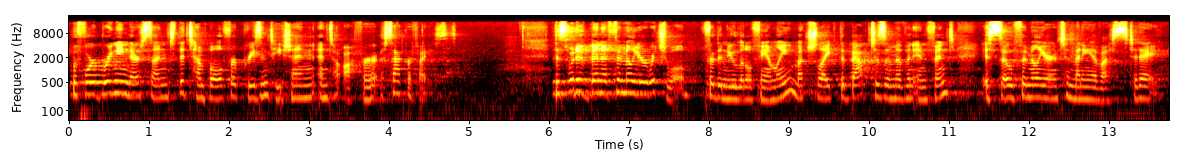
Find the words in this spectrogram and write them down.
before bringing their son to the temple for presentation and to offer a sacrifice. This would have been a familiar ritual for the new little family, much like the baptism of an infant is so familiar to many of us today.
